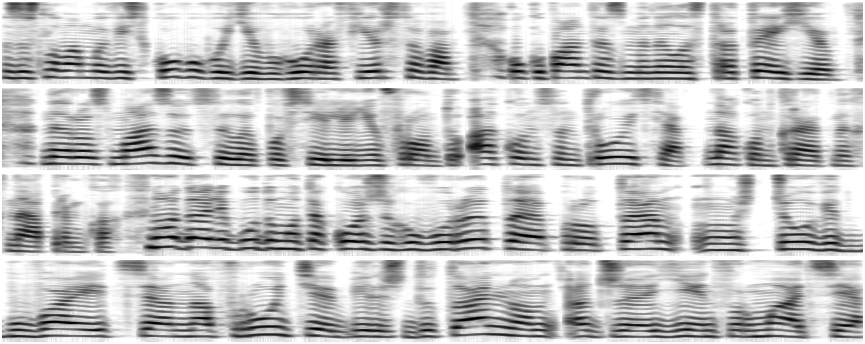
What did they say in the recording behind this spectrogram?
За словами військового Євгора Фірсова, окупанти змінили стратегію, не розмазують сили по всій лінії фронту, а концентруються на конкретних напрямках. Ну а далі будемо також говорити про те, що відбувається на фронті більш детально, адже є інформація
